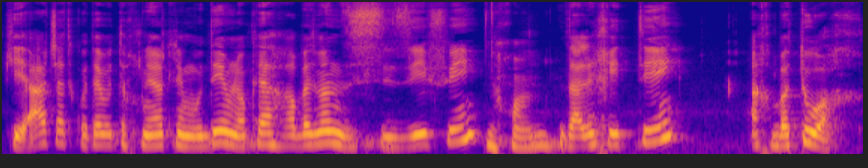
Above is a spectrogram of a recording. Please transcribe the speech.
כי עד שאת כותבת תוכניות לימודים לוקח הרבה זמן זה סיזיפי. נכון. זה הליך איטי אך בטוח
